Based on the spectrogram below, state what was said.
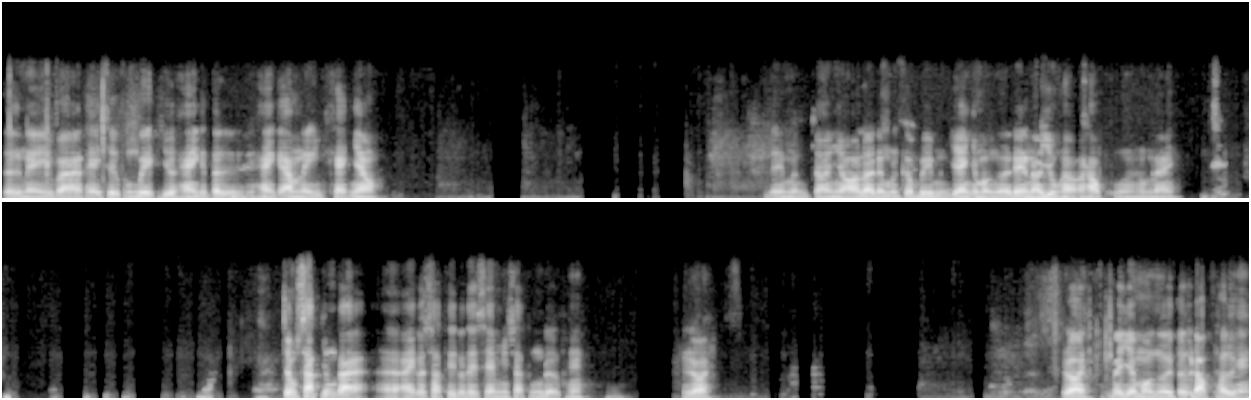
từ này và thấy sự phân biệt giữa hai cái từ hai cái âm này khác nhau để mình cho nhỏ lại để mình copy mình dán cho mọi người đây nội dung học, học hôm nay. Trong sách chúng ta à, ai có sách thì có thể xem những sách cũng được ha. Rồi. Rồi bây giờ mọi người tự đọc thử ha.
